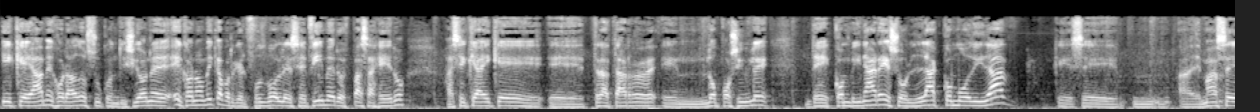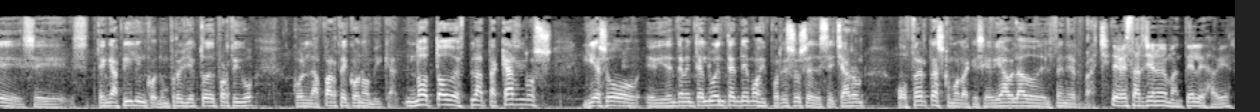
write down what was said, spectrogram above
y que ha mejorado su condición eh, económica porque el fútbol es efímero, es pasajero, así que hay que eh, tratar en lo posible de combinar eso, la comodidad que se mm, además se, se- tenga feeling con un proyecto deportivo con la parte económica. No todo es plata, Carlos, y eso evidentemente lo entendemos y por eso se desecharon ofertas como la que se había hablado del Fenerbahce. Debe estar lleno de manteles, Javier.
